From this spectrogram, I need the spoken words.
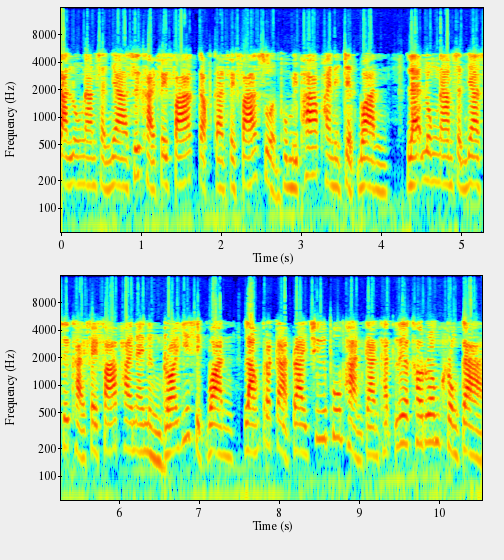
การลงนามสัญญาซื้อขายไฟฟ้ากับการไฟฟ้าส่วนภูมิภาคภายใน 7 วัน และลงนามสัญญาซื้อขายไฟฟ้าภายใน 120 วัน หลังประกาศรายชื่อผู้ผ่านการคัดเลือกเข้าร่วมโครงการ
